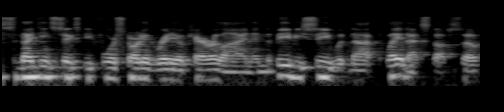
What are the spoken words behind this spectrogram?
1964, starting with Radio Caroline, and the BBC would not play that stuff. So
